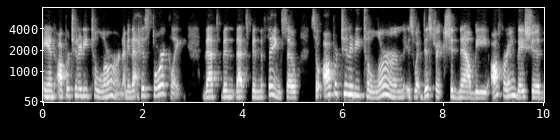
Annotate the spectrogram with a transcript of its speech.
and opportunity to learn. I mean that historically that's been that's been the thing. So so opportunity to learn is what districts should now be offering. They should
